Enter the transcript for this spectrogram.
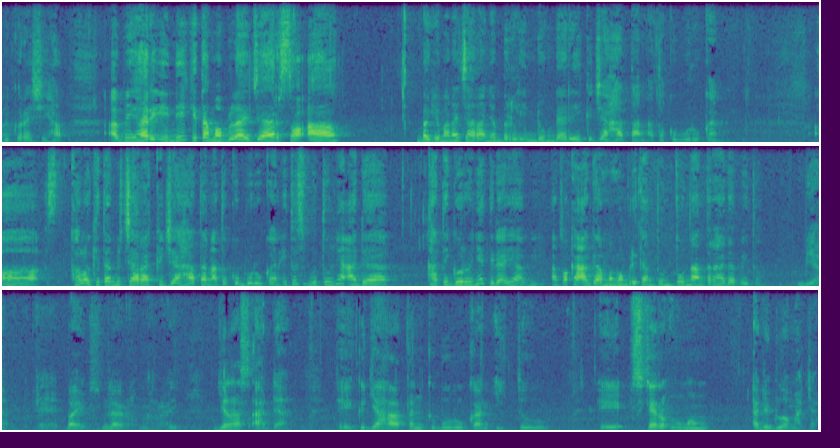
Abi Quraisyihab. Abi hari ini kita mau belajar soal bagaimana caranya berlindung dari kejahatan atau keburukan. Uh, kalau kita bicara kejahatan atau keburukan itu sebetulnya ada kategorinya tidak ya Abi? Apakah agama memberikan tuntunan terhadap itu? Ya, eh, baik. Bismillahirrahmanirrahim. Jelas ada. Eh, kejahatan keburukan itu eh, secara umum ada dua macam.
